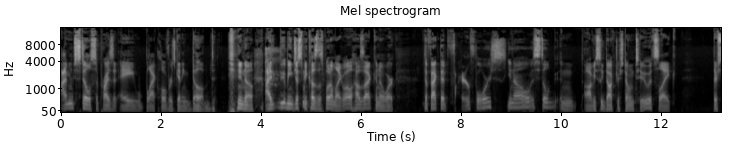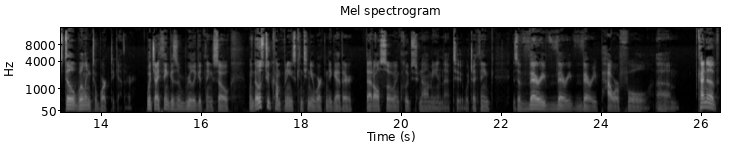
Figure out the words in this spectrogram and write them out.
I'm still surprised that a Black Clover is getting dubbed. You know, I, I mean, just because of the split, I'm like, well, how's that gonna work? The fact that Fire Force, you know, is still, and obviously Doctor Stone too. It's like they're still willing to work together, which I think is a really good thing. So when those two companies continue working together, that also includes Toonami in that too, which I think is a very, very, very powerful um, kind of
